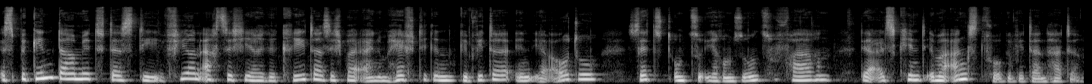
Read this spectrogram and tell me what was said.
Es beginnt damit, dass die 84-jährige Greta sich bei einem heftigen Gewitter in ihr Auto setzt, um zu ihrem Sohn zu fahren, der als Kind immer Angst vor Gewittern hatte.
